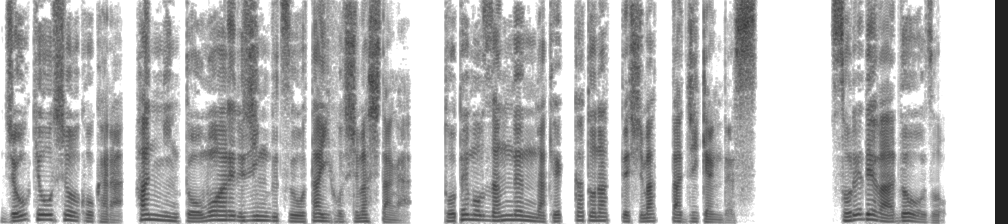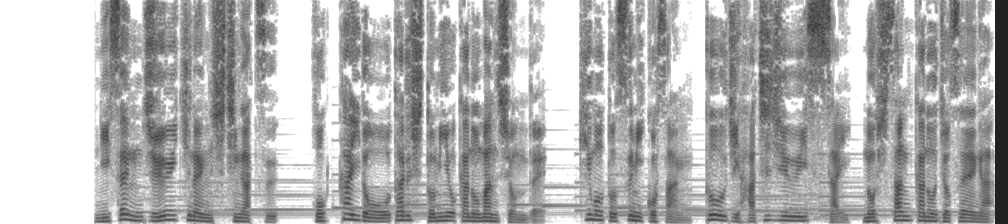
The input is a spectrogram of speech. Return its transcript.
状況証拠から犯人と思われる人物を逮捕しましたがとても残念な結果となってしまった事件です。それではどうぞ。2011年7月北海道小樽市富岡のマンションで木本澄子さん当時81歳の資産家の女性が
